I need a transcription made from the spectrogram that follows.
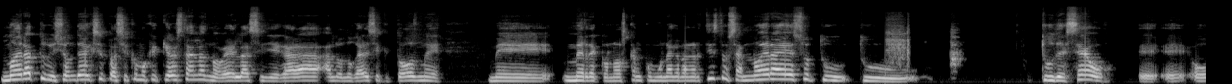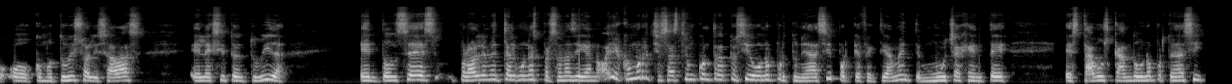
no era tu visión de éxito así como que quiero estar en las novelas y llegar a, los lugares y que todos me, me, reconozcan como una gran artista. O sea, no era eso tu, tu, tu deseo eh, eh, o, o, como tú visualizabas el éxito en tu vida. Entonces, probablemente algunas personas digan, oye, ¿cómo rechazaste un contrato así o una oportunidad así? Porque efectivamente mucha gente está buscando una oportunidad así,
